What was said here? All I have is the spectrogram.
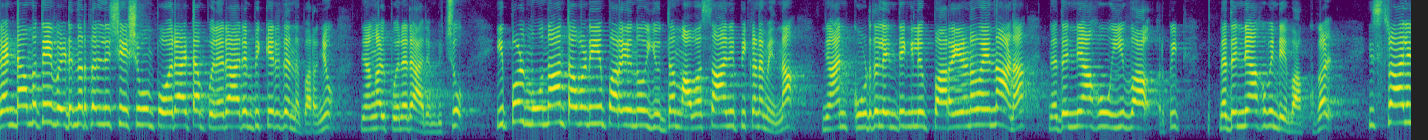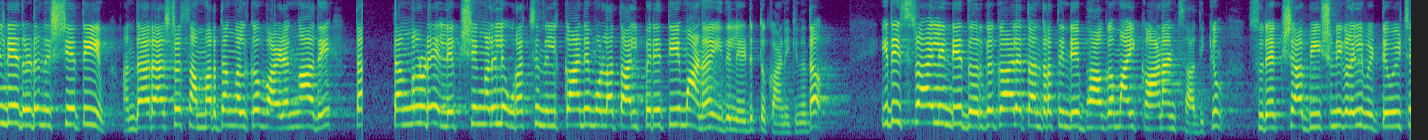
രണ്ടാമത്തെ വെടിനിർത്തലിന് ശേഷവും പോരാട്ടം പുനരാരംഭിക്കരുതെന്ന് പറഞ്ഞു. ഞങ്ങൾ പുനരാരംഭിച്ചു. ഇപ്പോൾ മൂന്നാം തവണയും പറയുന്നു യുദ്ധം അവസാനിപ്പിക്കണമെന്ന. ഞാൻ കൂടുതൽ എന്തെങ്കിലും പറയണോ എന്നാണ് നെതന്യാഹു ഈ വാ നെതന്യാഹുവിന്റെ വാക്കുകൾ. ഇസ്രായേലിന്റെ ദൃഢനിശ്ചയത്തെയും അന്താരാഷ്ട്ര സമ്മർദ്ദങ്ങൾക്ക് വഴങ്ങാതെ തങ്ങളുടെ ലക്ഷ്യങ്ങളിൽ ഉറച്ചു നിൽക്കാനുമുള്ള താല്പര്യത്തെയുമാണ് ഇതിൽ എടുത്തു കാണിക്കുന്നത്. ഇത് ഇസ്രായേലിന്റെ ദീർഘകാല തന്ത്രത്തിന്റെ ഭാഗമായി കാണാൻ സാധിക്കും. സുരക്ഷാ ഭീഷണികളിൽ വിട്ടുവീഴ്ച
